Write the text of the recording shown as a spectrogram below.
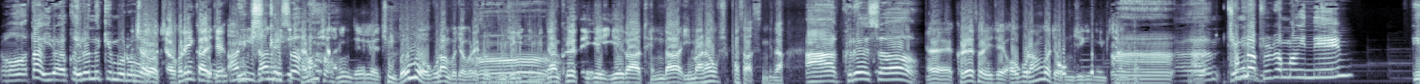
어, 딱 이런 약간 이런 느낌으로. 그렇죠, 그렇죠. 그러니까 이제 아니 나는 이게 익숙해서. 잘못이 아닌데 지금 너무 억울한 거죠. 그래서 어. 운지기님이 난 그래서 이게 이해가 된다 이 말 하고 싶어서 왔습니다. 아, 그래서 예, 그래서 이제 억울 한 거죠 운지기님 입장에서. 다음 청라 불병망이님. 예,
